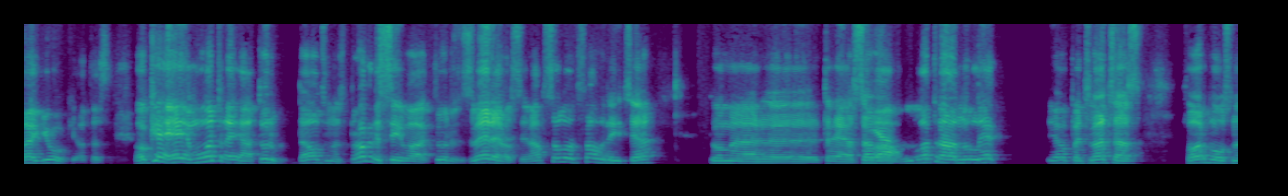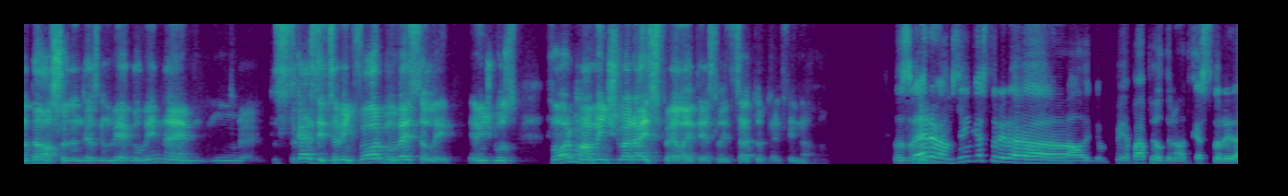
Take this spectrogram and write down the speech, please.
baigi jūki jau tas. Ok, ejam otrajā, tur daudz maz progresīvāk, tur Zverevs ir absolūts favorīts, jā. Tomēr eh, tajā savā jā. otrā, nu, liek jau pēc vecās formulas Nadals šodien diezgan viegli vinnēja. Mm, tas skaistīts ar viņu formu un veselību. Ja viņš būs formā, viņš var aizspēlēties līdz ceturtajfinālam. Nu, Zvērevam, zina, kas tur ir papildinot, kas tur ir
